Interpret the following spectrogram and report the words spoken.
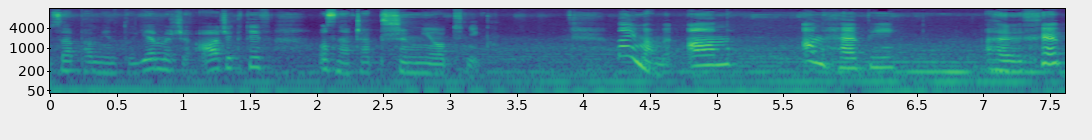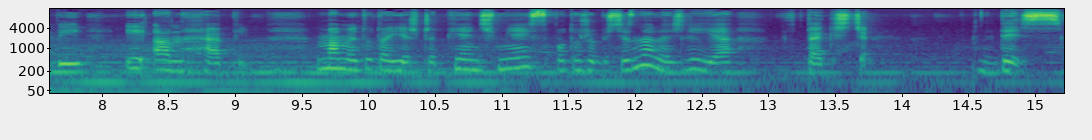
Zapamiętujemy, że adjective oznacza przymiotnik. No i mamy un, unhappy, e, happy i unhappy. Mamy tutaj jeszcze pięć miejsc po to, żebyście znaleźli je w tekście. This.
